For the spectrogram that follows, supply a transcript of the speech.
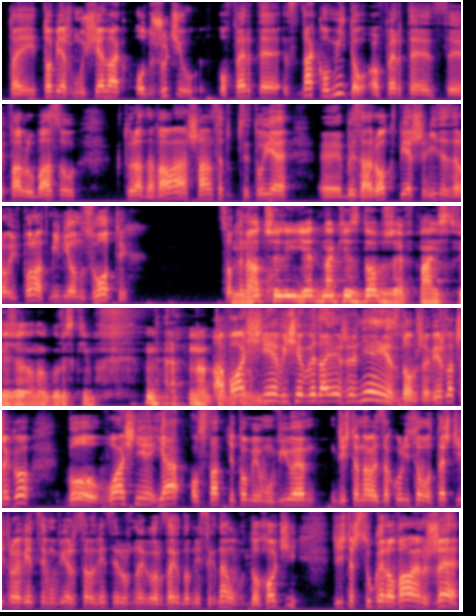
tutaj Tobiasz Musielak odrzucił ofertę, znakomitą ofertę z Falubazu która dawała szansę, tu cytuję, e, by za rok w pierwszej lidze zarobić ponad milion złotych. Co ty no, czyli jednak jest dobrze w państwie zielonogórskim. no, A właśnie mi się wydaje, że nie jest dobrze. Wiesz dlaczego? Bo właśnie ja ostatnio tobie mówiłem, gdzieś tam nawet zakulisowo też ci trochę więcej mówiłem, że coraz więcej różnego rodzaju do mnie sygnałów dochodzi. Gdzieś też sugerowałem, że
